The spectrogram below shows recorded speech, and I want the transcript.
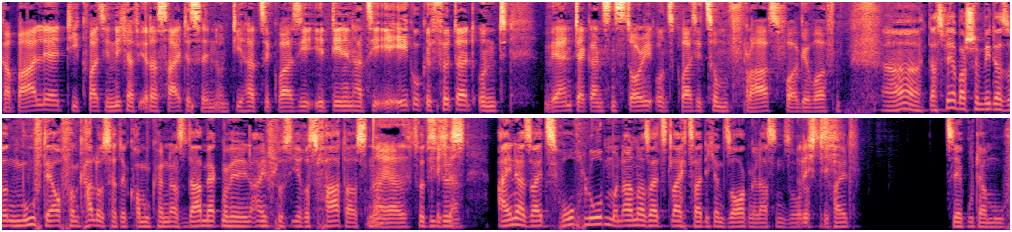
Kabale, die quasi nicht auf ihrer Seite sind und die hat sie quasi, denen hat sie ihr Ego gefüttert und während der ganzen Story uns quasi zum Fraß vorgeworfen. Ah, das wäre aber schon wieder so ein Move, der auch von Carlos hätte kommen können. Also da merkt man wieder den Einfluss ihres Vaters. Ne? Naja, so dieses sicher. Einerseits hochloben und andererseits gleichzeitig entsorgen lassen. So, Richtig. das ist halt sehr guter Move.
